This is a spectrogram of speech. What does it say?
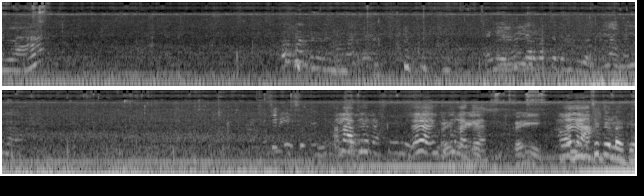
ಇಲ್ಲ ಐತೆ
